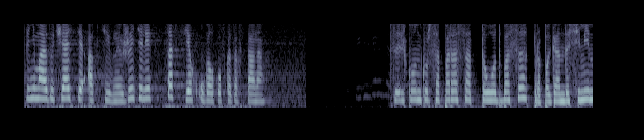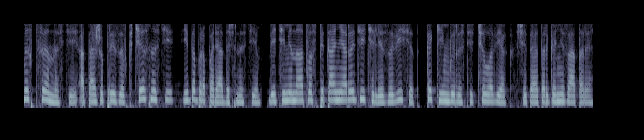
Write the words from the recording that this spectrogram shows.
принимают участие активные жители со всех уголков Казахстана. Цель конкурса «Парасатты отбасы» – пропаганда семейных ценностей, а также призыв к честности и добропорядочности. Ведь именно от воспитания родителей зависит, каким вырастет человек, считают организаторы.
